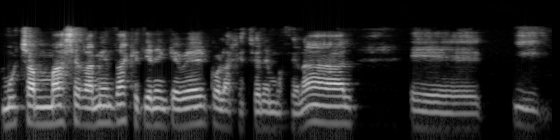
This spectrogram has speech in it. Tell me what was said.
muchas más herramientas que tienen que ver con la gestión emocional eh, y,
